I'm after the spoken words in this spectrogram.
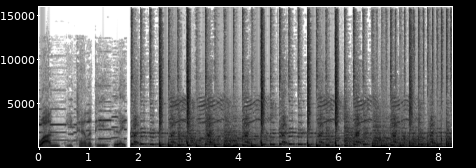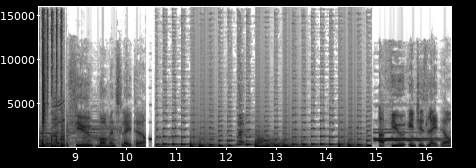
One eternity later. A few moments later. A few inches later.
